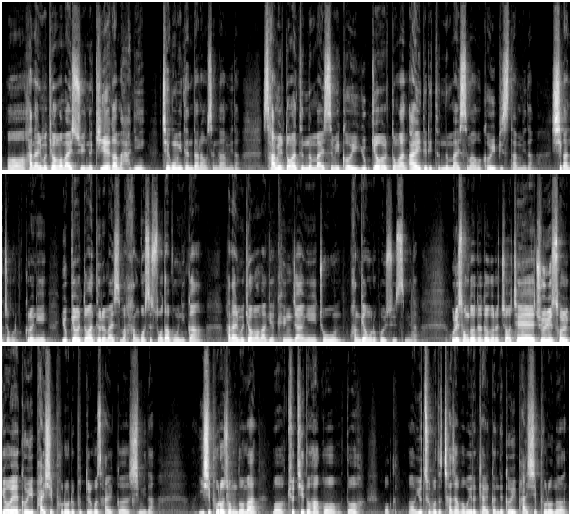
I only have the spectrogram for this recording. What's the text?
어, 하나님을 경험할 수 있는 기회가 많이 제공이 된다라고 생각합니다. 3일 동안 듣는 말씀이 거의 6개월 동안 아이들이 듣는 말씀하고 거의 비슷합니다. 시간적으로. 그러니 6개월 동안 들을 말씀을 한 곳에 쏟아부으니까 하나님을 경험하기에 굉장히 좋은 환경으로 볼 수 있습니다. 우리 성도들도 그렇죠. 제 주일 설교의 거의 80%를 붙들고 살 것입니다. 20% 정도만 뭐 큐티도 하고 또 어, 유튜브도 찾아보고 이렇게 할 건데 거의 80%는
